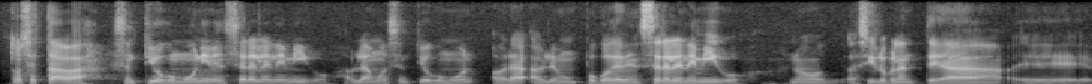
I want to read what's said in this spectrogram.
Entonces estaba sentido común y vencer al enemigo. Hablamos de sentido común, ahora hablemos un poco de vencer al enemigo. ¿no? Así lo plantea eh,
